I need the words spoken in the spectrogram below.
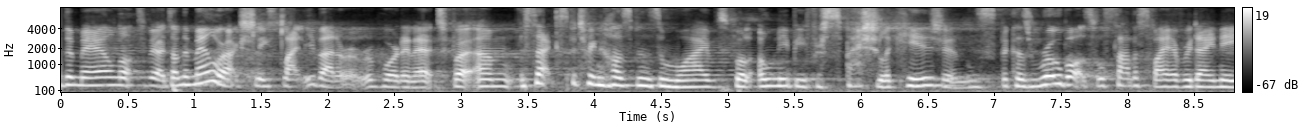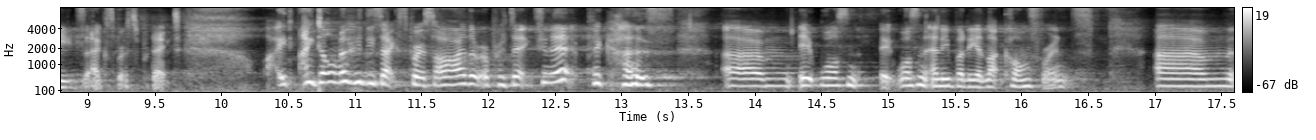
the, Mail, not to be outdone, the Mail were actually slightly better at reporting it, but um, sex between husbands and wives will only be for special occasions because robots will satisfy everyday needs, experts predict. I, I don't know who these experts are that were predicting it because um, it, wasn't, it wasn't anybody at that conference. Um,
